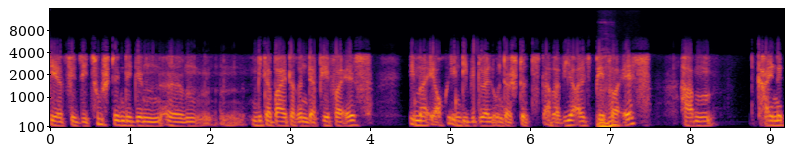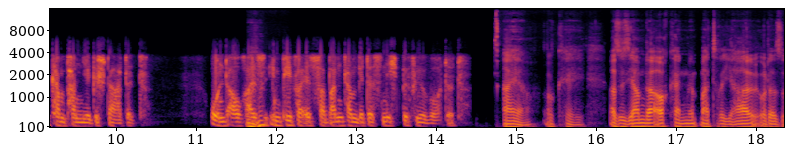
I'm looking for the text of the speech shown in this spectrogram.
der für sie zuständigen ähm, Mitarbeiterin der PVS immer auch individuell unterstützt. Aber wir als PVS mhm. haben keine Kampagne gestartet. Und auch als mhm. im PVS-Verband haben wir das nicht befürwortet. Ah ja, okay. Also Sie haben da auch kein Material oder so,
